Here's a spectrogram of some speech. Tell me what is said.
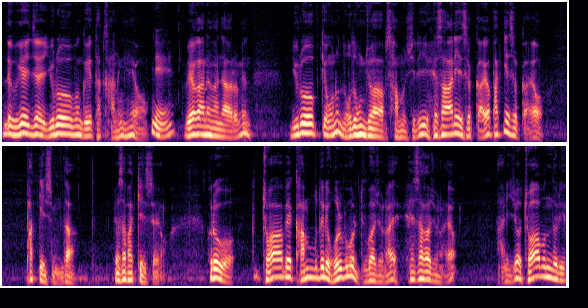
근데 그게 이제 유럽은 그게 다 가능해요. 네. 왜 가능하냐 그러면 유럽 경우는 노동조합 사무실이 회사 안에 있을까요? 밖에 있을까요? 밖에 있습니다. 회사 밖에 있어요. 그리고 조합의 간부들의 월급을 누가 주나요? 회사가 주나요? 아니죠. 조합원들이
